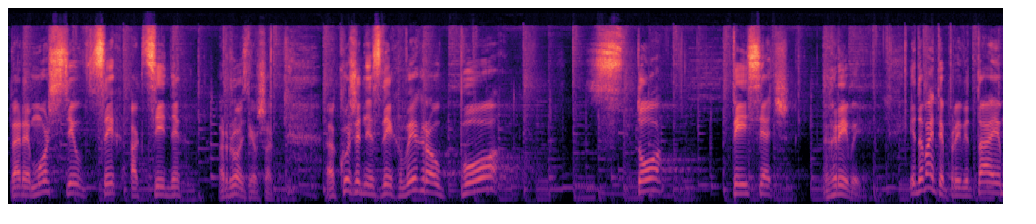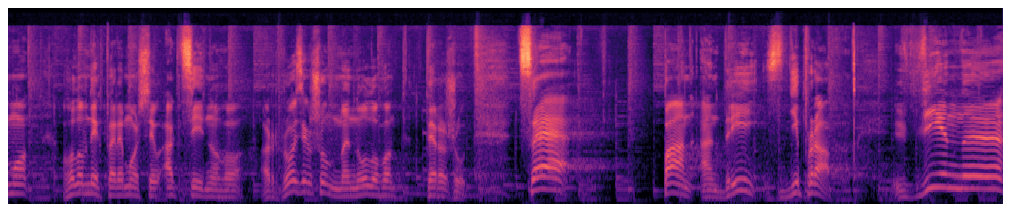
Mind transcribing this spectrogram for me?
переможців в цих акційних розіграшах. Е, Кожен із них виграв по 100 тисяч гривень. І давайте привітаємо головних переможців акційного розіграшу минулого тиражу. Це пан Андрій з Дніпра. Він е,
